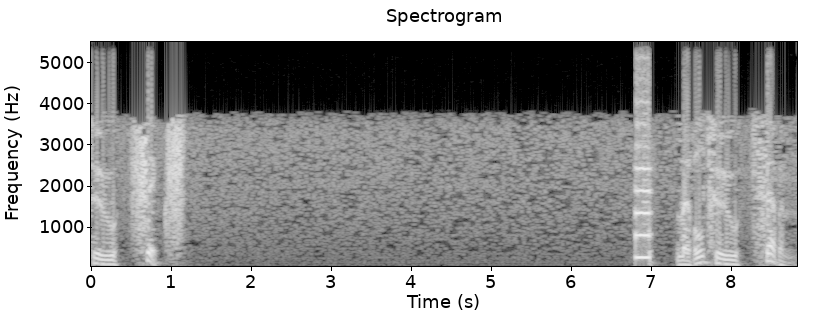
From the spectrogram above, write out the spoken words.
two 6. Level two 7.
